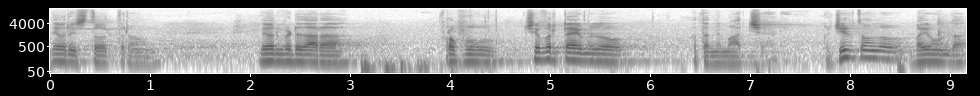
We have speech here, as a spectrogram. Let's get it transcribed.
దేవుని స్తోత్రం. దేవుని బిడ్డ ద్వారా ప్రభు చివరి టైంలో అతన్ని మార్చాడు. జీవితంలో భయం ఉందా?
